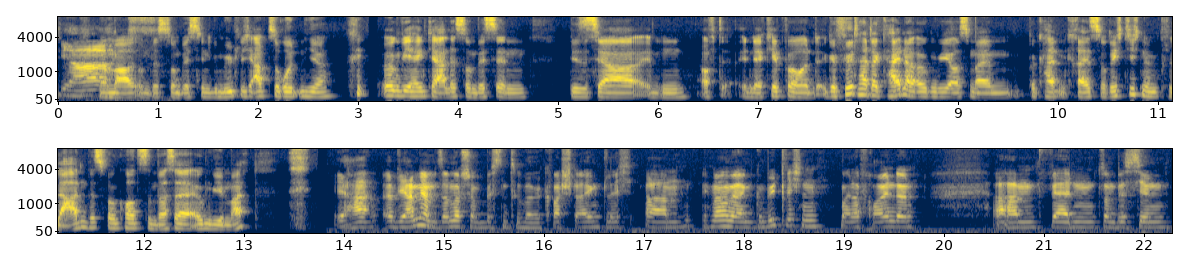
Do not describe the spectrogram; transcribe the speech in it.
Ja. mal, um das so ein bisschen gemütlich abzurunden hier. irgendwie hängt ja alles so ein bisschen dieses Jahr in, auf, in der Kippe und gefühlt hatte keiner irgendwie aus meinem Bekanntenkreis so richtig einen Plan bis vor kurzem, was er irgendwie macht. Ja, wir haben ja im Sommer schon ein bisschen drüber gequatscht eigentlich. Ähm, ich mache mir einen gemütlichen meiner Freundin ähm, werden so ein bisschen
